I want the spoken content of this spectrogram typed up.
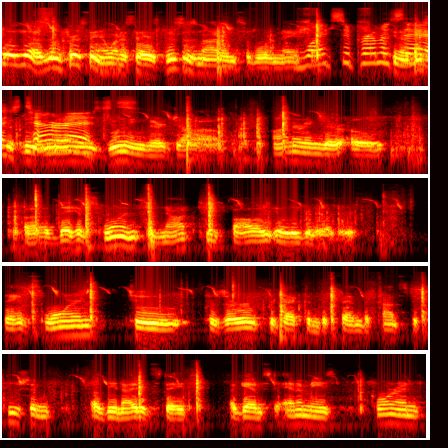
Well, yeah, the first thing I want to say is this is not insubordination. White supremacists, you know, this is the terrorists. doing their job, honoring their oath. Uh, they have sworn not to follow illegal orders. They have sworn to preserve, protect, and defend the Constitution of the United States against enemies, foreign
